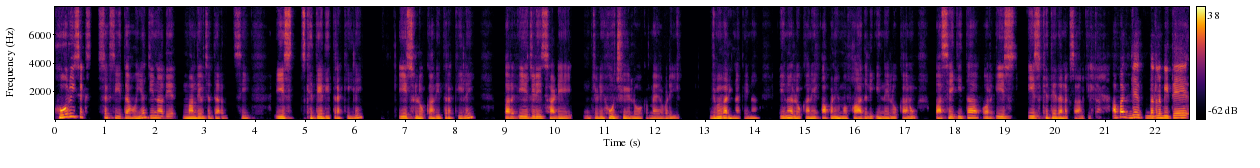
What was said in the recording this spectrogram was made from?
ਹੋਰ ਵੀ ਸ਼ਖਸੀਅਤਾਂ ਹੋਈਆਂ ਜਿਨ੍ਹਾਂ ਦੇ ਮਨ ਦੇ ਵਿੱਚ ਦਰਦ ਸੀ ਇਸ ਖਿੱਤੇ ਦੀ ਤਰੱਕੀ ਲਈ, ਇਸ ਲੋਕਾਂ ਦੀ ਤਰੱਕੀ ਲਈ। ਪਰ ਇਹ ਜਿਹੜੇ ਸਾਡੇ, ਜਿਹੜੇ ਹੋਛੇ ਲੋਕ ਮੈਂ ਬੜੀ ਜ਼ਿੰਮੇਵਾਰੀ ਨਾਲ ਕਹਿਣਾ ਇਹਨਾਂ ਲੋਕਾਂ ਨੇ ਆਪਣੇ ਮਫਾਦ ਲਈ ਇੰਨੇ ਲੋਕਾਂ ਨੂੰ ਪਾਸੇ ਕੀਤਾ ਔਰ ਇਸ ਇਸ ਖਿੱਤੇ ਦਾ ਨੁਕਸਾਨ ਕੀਤਾ। ਆਪਾਂ ਜੇ ਮਤਲਬ ਬੀਤੇ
